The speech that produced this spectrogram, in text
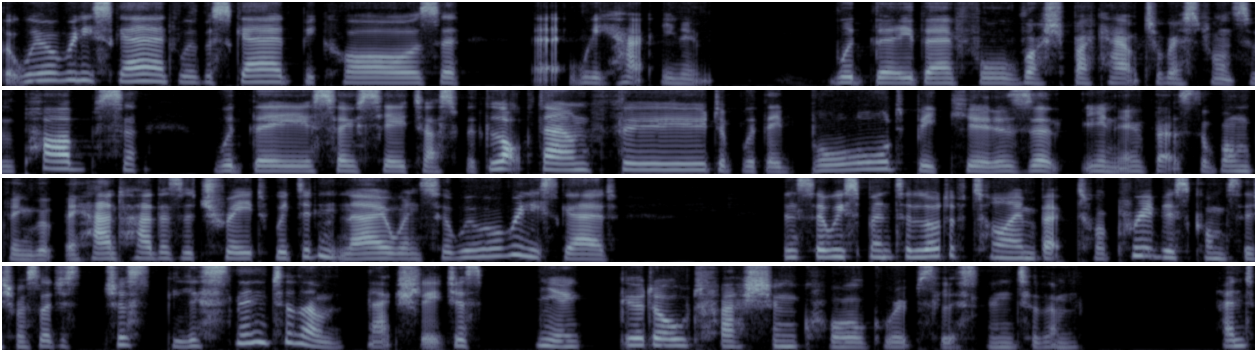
But we were really scared. We were scared because uh, uh, we had, you know, would they therefore rush back out to restaurants and pubs? Would they associate us with lockdown food? Were they bored because, uh, you know, that's the one thing that they had had as a treat? We didn't know. And so we were really scared. And so we spent a lot of time back to our previous conversation. So just, just listening to them, actually, just, you know, good old fashioned core groups listening to them. And,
